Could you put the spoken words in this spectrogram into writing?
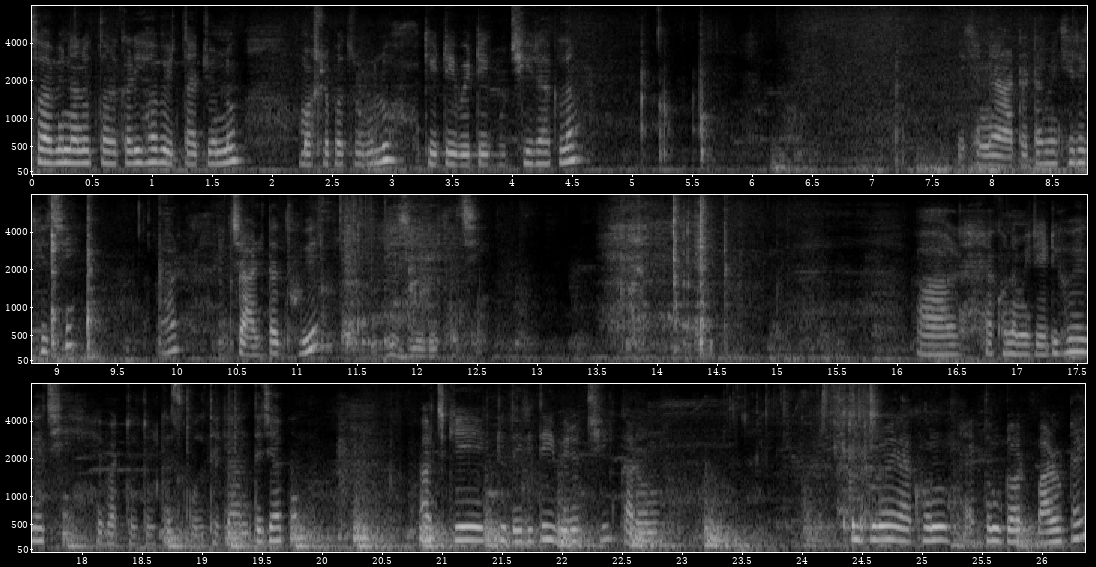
সয়াবিন আলুর তরকারি হবে, তার জন্য মশলাপত্রগুলো কেটে বেটে গুছিয়ে রাখলাম। এখানে আটাটা মেখে রেখেছি আর চালটা ধুয়ে ভিজিয়ে রেখেছি। আর এখন আমি রেডি হয়ে গেছি, এবার তুতুলকে স্কুল থেকে আনতে যাব। আজকে একটু দেরিতেই বেরোচ্ছি, কারণ তুলতুলের এখন একদম ডট বারোটায়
